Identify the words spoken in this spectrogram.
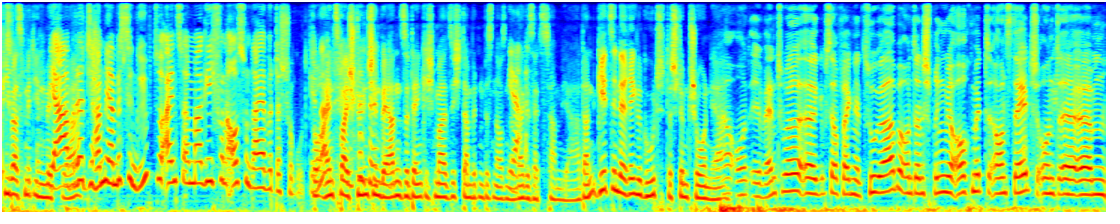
fieberst mit ihnen mit. ja, Ja, aber die haben ja ein bisschen geübt. So ein, zwei Mal gehe ich von aus. Von daher wird das schon gut gehen. so ne? ein, zwei Stündchen werden sie, denke ich mal, sich damit ein bisschen auseinandergesetzt haben. Ja, dann geht's in der Regel gut. Das stimmt schon, ja. Ja, und eventuell äh, gibt es ja vielleicht eine Zugabe und dann springen wir auch mit on stage und, äh, ähm,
